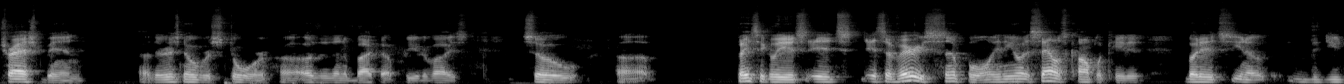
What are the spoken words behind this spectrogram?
trash bin. Uh, there is no restore uh, other than a backup for your device. So uh, basically, it's it's it's a very simple and you know it sounds complicated, but it's you know the you,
